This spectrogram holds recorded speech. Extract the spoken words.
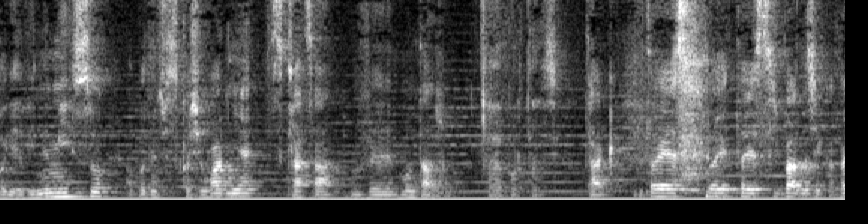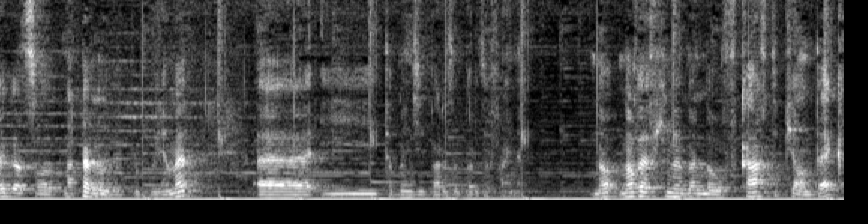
Olgierd w innym miejscu, a potem wszystko się ładnie sklaca w montażu. Teleportacja. Tak, i to jest, to, to jest coś bardzo ciekawego, co na pewno wypróbujemy e, i to będzie bardzo, bardzo fajne. No, nowe filmy będą w każdy piątek,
